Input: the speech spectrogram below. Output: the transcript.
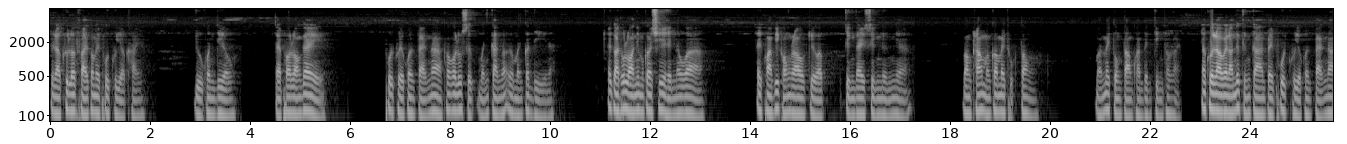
เวลาขึ้นรถไฟก็ไม่พูดคุยกับใคร อยู่คนเดียว แต่พอลองได้พูดคุยกับคนแปลกหน้าเขาก็รู้สึกเหมือนกันว่าเออมันก็ดีนะ ไอ้การทดลองนี่มันก็ชื่อเห็นนะว่าไอ้ความคิดของเราเกี่ยวกับสิ่งใดสิ่งหนึ่งเนี่ย บางครั้งมันก็ไม่ถูกต้อง มันไม่ตรงตามความเป็นจริงเท่าไหร่ถ้าคนเราเวลานึกถึงการไปพูดคุยกับคนแปลกหน้า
